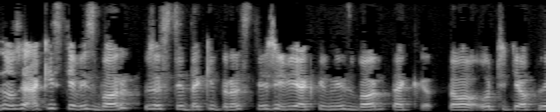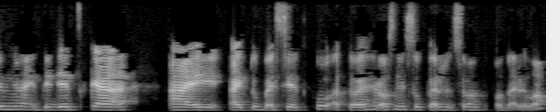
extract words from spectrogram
no že aký ste vy zbor, že ste taký proste živý, aktívny zbor, tak to určite ovplyvňuje aj tie decka, aj, aj tú besiedku a to je hrozne super, že sa vám to podarilo.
